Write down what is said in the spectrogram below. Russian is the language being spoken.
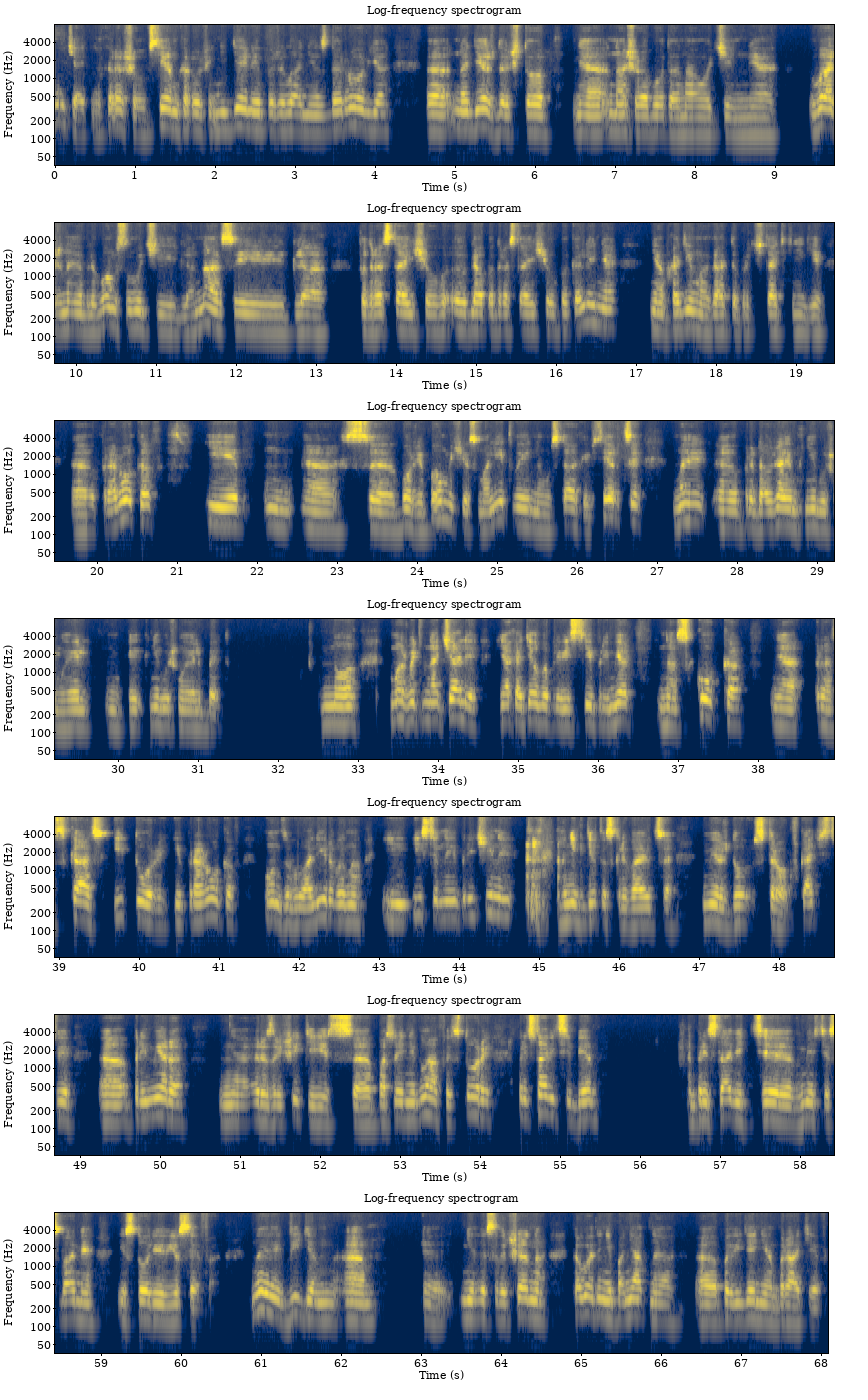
Замечательно, хорошо. Всем хорошей недели, пожелания здоровья, э, надежда, что э, наша работа, она очень э, важная в любом случае для нас и для подрастающего, для подрастающего поколения. Необходимо как-то прочитать книги пророков и с Божьей помощью, с молитвой на устах и в сердце – мы продолжаем книгу Шмуэль, книгу Шмуэль Бет. Но, может быть, вначале я хотел бы привести пример, насколько рассказ и Торы, и пророков, он завуалирован, и истинные причины, они где-то скрываются между строк. В качестве примера разрешите из последних глав истории представить себе представить э, вместе с вами историю Юсефа. Мы видим эм, э, совершенно какое-то непонятное э, поведение братьев,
